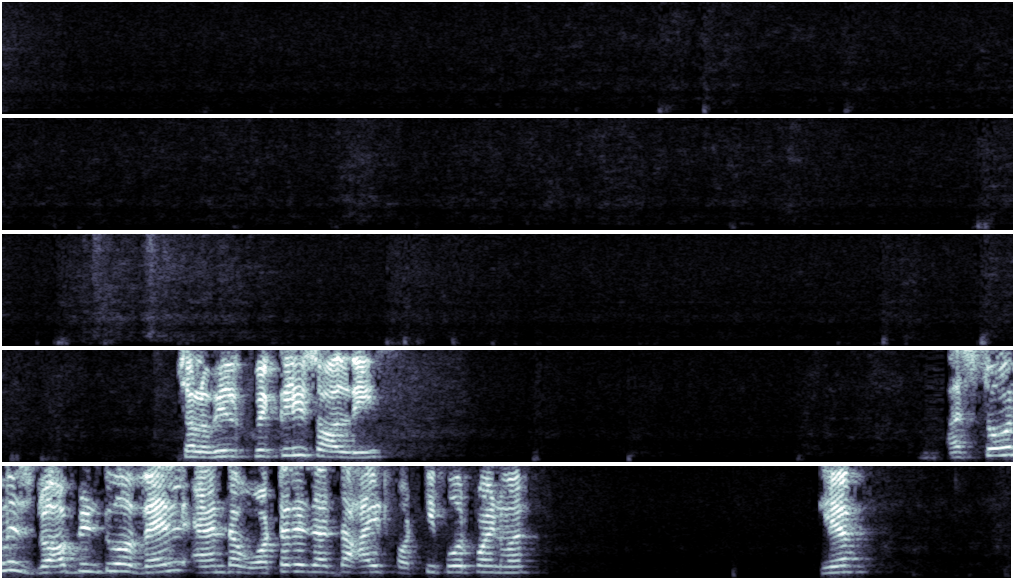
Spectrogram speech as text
Chalo, we'll quickly solve these. A stone is dropped into a well and the water is at the height 44.1. Clear?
